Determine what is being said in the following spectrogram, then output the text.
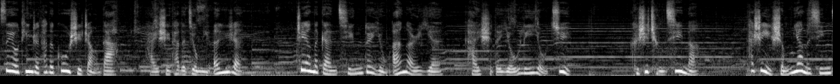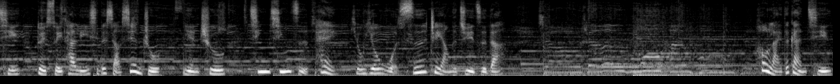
自幼听着他的故事长大。还是他的救命恩人，这样的感情对永安而言开始的有理有据。可是成器呢？他是以什么样的心情对随他离席的小县主念出“青青子佩，悠悠我思”这样的句子的？后来的感情，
